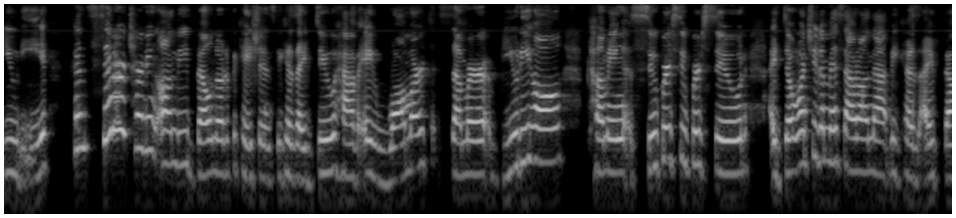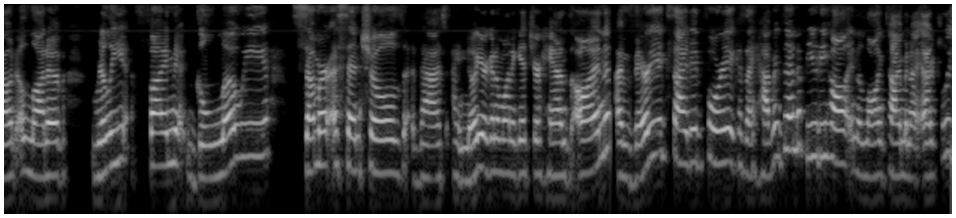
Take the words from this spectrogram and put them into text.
beauty, consider turning on the bell notifications because I do have a Walmart summer beauty haul coming super, super soon. I don't want you to miss out on that because I found a lot of really fun, glowy, summer essentials that I know you're going to want to get your hands on. I'm very excited for it because I haven't done a beauty haul in a long time and I actually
